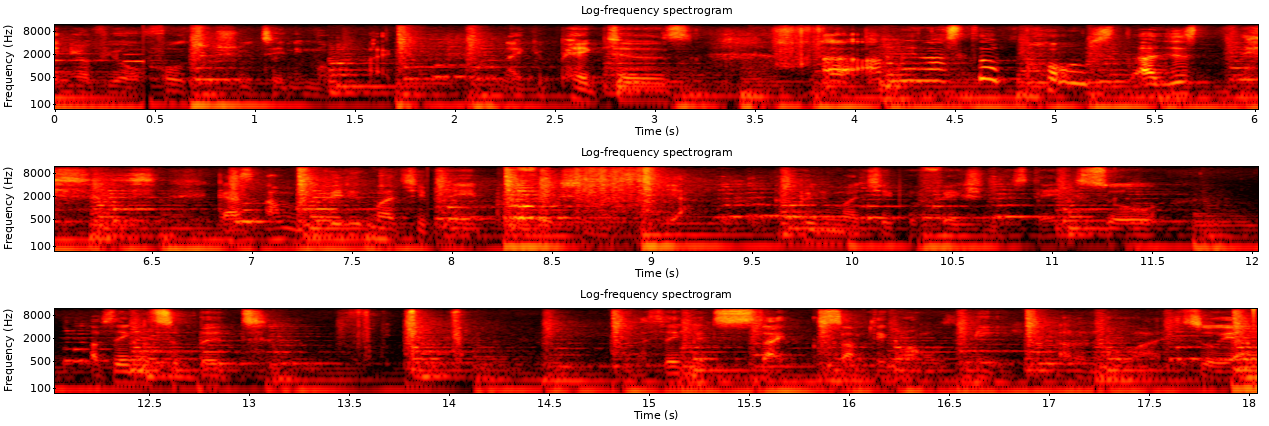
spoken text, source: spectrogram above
any of your photo shoots anymore? Like, like your pictures. Uh, I mean, I still post. I just, guys, I'm pretty much a perfectionist. Yeah, I'm pretty much a perfectionist. Eh? So, I think it's a bit. I think it's like something wrong with me. I don't know why. So yeah,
